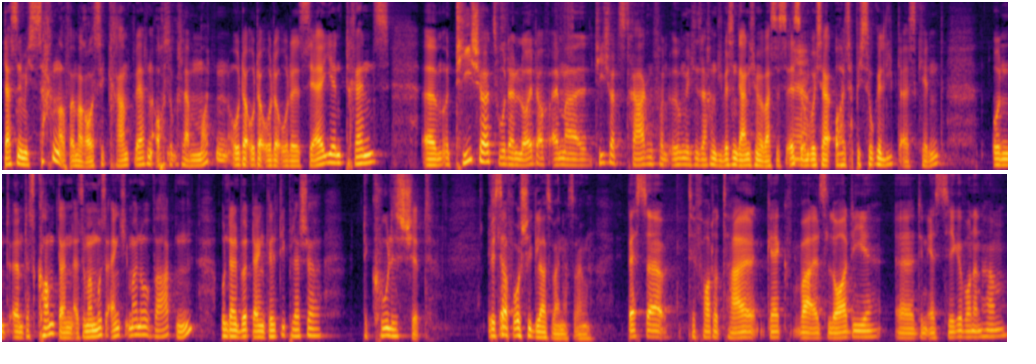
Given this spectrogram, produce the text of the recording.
dass nämlich Sachen auf einmal rausgekramt werden, auch so Klamotten oder, oder, oder, oder Serientrends, ähm, und T-Shirts, wo dann Leute auf einmal T-Shirts tragen von irgendwelchen Sachen, die wissen gar nicht mehr, was es ist. Ja. Und wo ich sage, oh, das habe ich so geliebt als Kind. Und ähm, das kommt dann. Also man muss eigentlich immer nur warten und dann wird dein Guilty Pleasure the coolest shit. Bis glaub, auf Uschi Glas Weihnachtsalbum. Bester TV-Total-Gag war, als Lordi äh, den ESC gewonnen haben.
